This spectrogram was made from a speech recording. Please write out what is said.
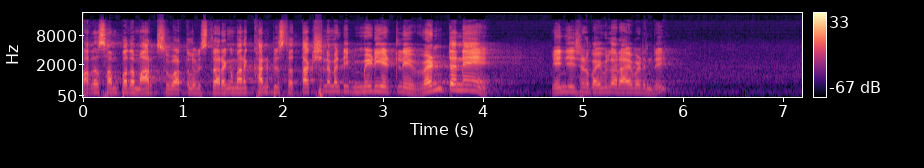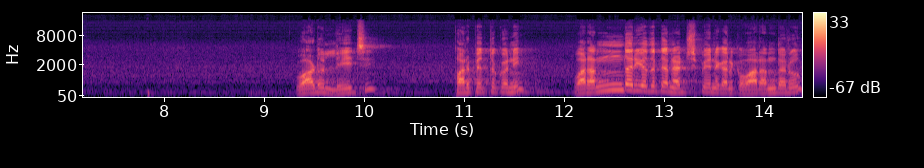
పద సంపద మార్క్స్ వార్తలు విస్తారంగా మనకు కనిపిస్తుంది తక్షణం అంటే ఇమ్మీడియట్లీ వెంటనే ఏం చేశాడు? బైబిల్లో రాయబడింది. వాడు లేచి పరిపెత్తుకొని వారందరి ఎదుట నడిచిపోయిన కనుక వారందరూ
